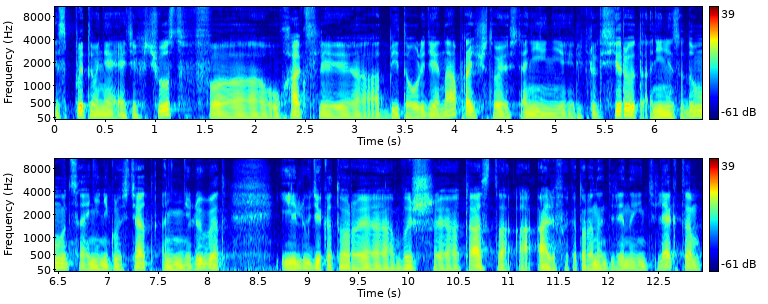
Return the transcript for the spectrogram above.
испытывания этих чувств э, у Хаксли отбито у людей напрочь, то есть они не рефлексируют, они не задумываются, они не грустят, они не любят, и люди, которые высшая каста, а альфа, которые наделены интеллектом,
